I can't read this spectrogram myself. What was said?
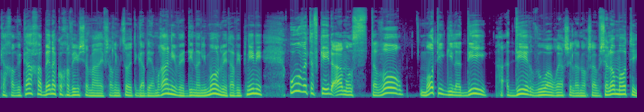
ככה וככה. בין הכוכבים שם אפשר למצוא את גבי אמרני ואת דינה לימון ואת אבי פניני. ובתפקיד עמוס תבור, מוטי גלעדי האדיר, והוא האורח שלנו עכשיו. שלום מוטי.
